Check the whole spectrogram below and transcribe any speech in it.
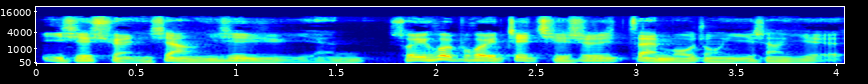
一些选项、一些语言。所以会不会这其实，在某种意义上也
